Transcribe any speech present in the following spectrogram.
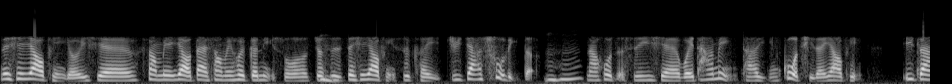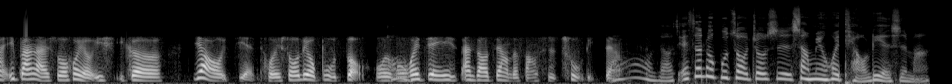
那些药品有一些上面药袋上面会跟你说，就是这些药品是可以居家处理的。嗯哼，那或者是一些维他命，它已经过期的药品，一般一般来说会有一一个药检回收六步骤，我哦我会建议按照这样的方式处理，这样。哦，了解。哎，这六步骤就是上面会条列是吗？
